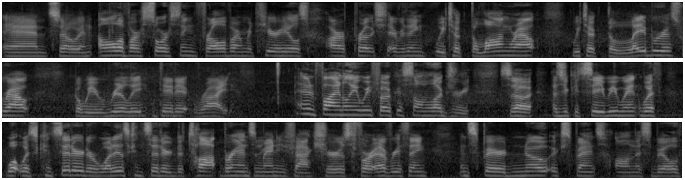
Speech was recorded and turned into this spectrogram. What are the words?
And so, in all of our sourcing for all of our materials, our approach to everything, we took the long route, we took the laborious route, but we really did it right. And finally, we focused on luxury. So, as you can see, we went with what was considered or what is considered the top brands and manufacturers for everything and spared no expense on this build.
